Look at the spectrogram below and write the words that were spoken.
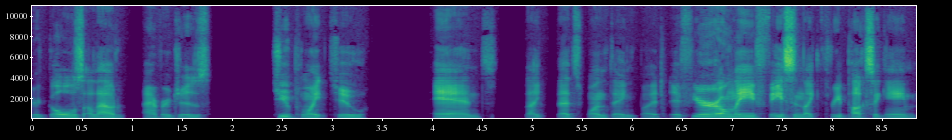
your goals allowed averages two point two, and like that's one thing, but if you're only facing like three pucks a game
